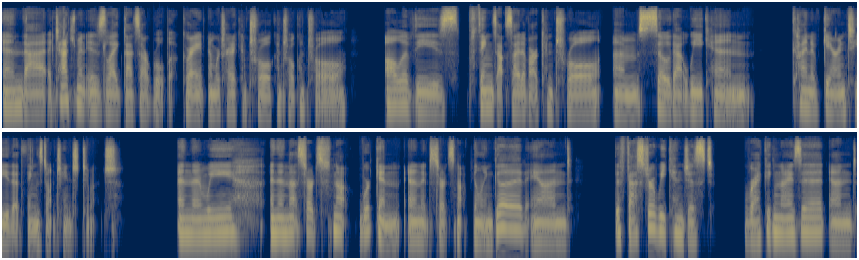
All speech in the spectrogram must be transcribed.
And that attachment is like that's our rule book, right? And we're trying to control, control, control all of these things outside of our control um, so that we can kind of guarantee that things don't change too much. And then we, and then that starts not working and it starts not feeling good. And the faster we can just recognize it and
